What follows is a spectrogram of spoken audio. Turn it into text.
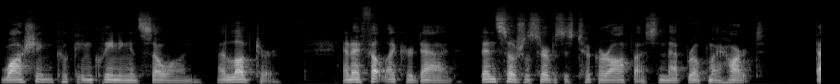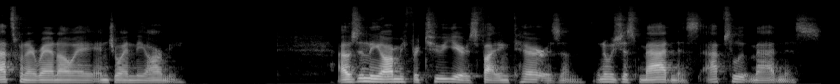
washing, cooking, cleaning, and so on. I loved her and I felt like her dad. Then social services took her off us, and that broke my heart. That's when I ran away and joined the army. I was in the army for two years fighting terrorism, and it was just madness, absolute madness.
